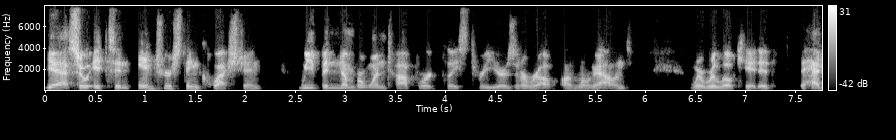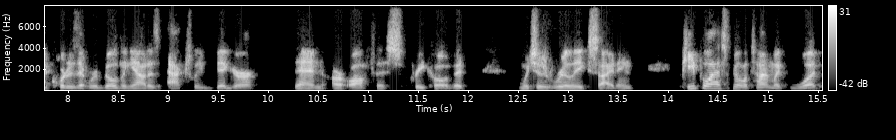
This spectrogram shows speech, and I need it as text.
yeah, so it's an interesting question. We've been number one top workplace three years in a row on Long Island, where we're located. The headquarters that we're building out is actually bigger than our office pre-COVID, which is really exciting. People ask me all the time, like, what,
